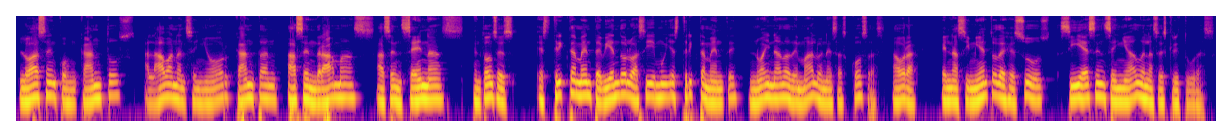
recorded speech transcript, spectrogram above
lo hacen con cantos, alaban al Señor, cantan, hacen dramas, hacen cenas. Entonces, estrictamente, viéndolo así muy estrictamente, no hay nada de malo en esas cosas. Ahora, el nacimiento de Jesús sí es enseñado en las Escrituras.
